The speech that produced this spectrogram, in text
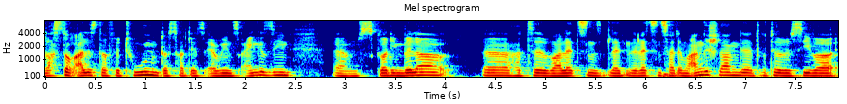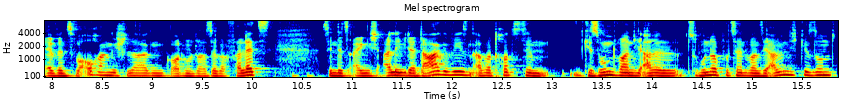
lass doch alles dafür tun und das hat jetzt Arians eingesehen. Ähm, Scotty Miller äh, hatte, war letzten, in der letzten Zeit immer angeschlagen, der dritte Receiver. Evans war auch angeschlagen, Gordon war sogar verletzt. Sind jetzt eigentlich alle wieder da gewesen, aber trotzdem gesund waren die alle, zu 100% waren sie alle nicht gesund.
